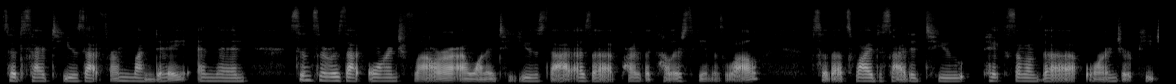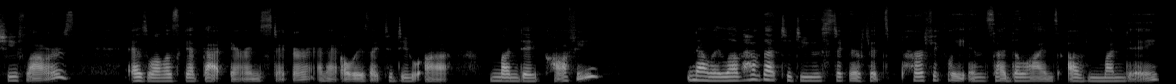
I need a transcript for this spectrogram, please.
So I decided to use that for Monday and then since there was that orange flower, I wanted to use that as a part of the color scheme as well. So that's why I decided to pick some of the orange or peachy flowers as well as get that Erin sticker. And I always like to do a Monday coffee now I love how that to-do sticker fits perfectly inside the lines of Monday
